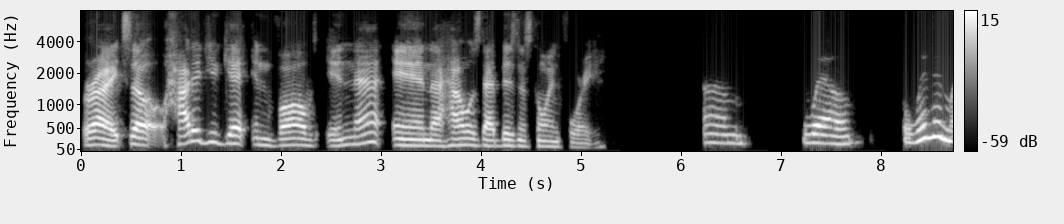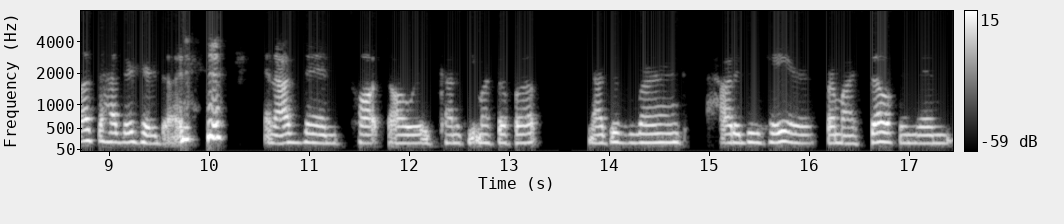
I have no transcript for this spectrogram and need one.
right. So, how did you get involved in that, and uh, how is that business going for you? Um, well, women love to have their hair done. and I've been taught to always kind of keep myself up. And I just learned how to do hair for myself. And then,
